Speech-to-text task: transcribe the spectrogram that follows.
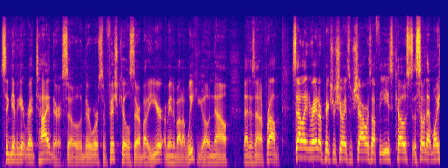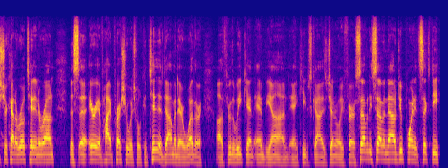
significant red tide there. So there were some fish kills there about a year, I mean, about a week ago. Now that is not a problem. Satellite and radar picture showing some showers off the east coast. Some of that moisture kind of rotating around this uh, area of high pressure, which will continue to dominate our weather uh, through the weekend and beyond and keep skies generally fair. 77 now, dew point at 60.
